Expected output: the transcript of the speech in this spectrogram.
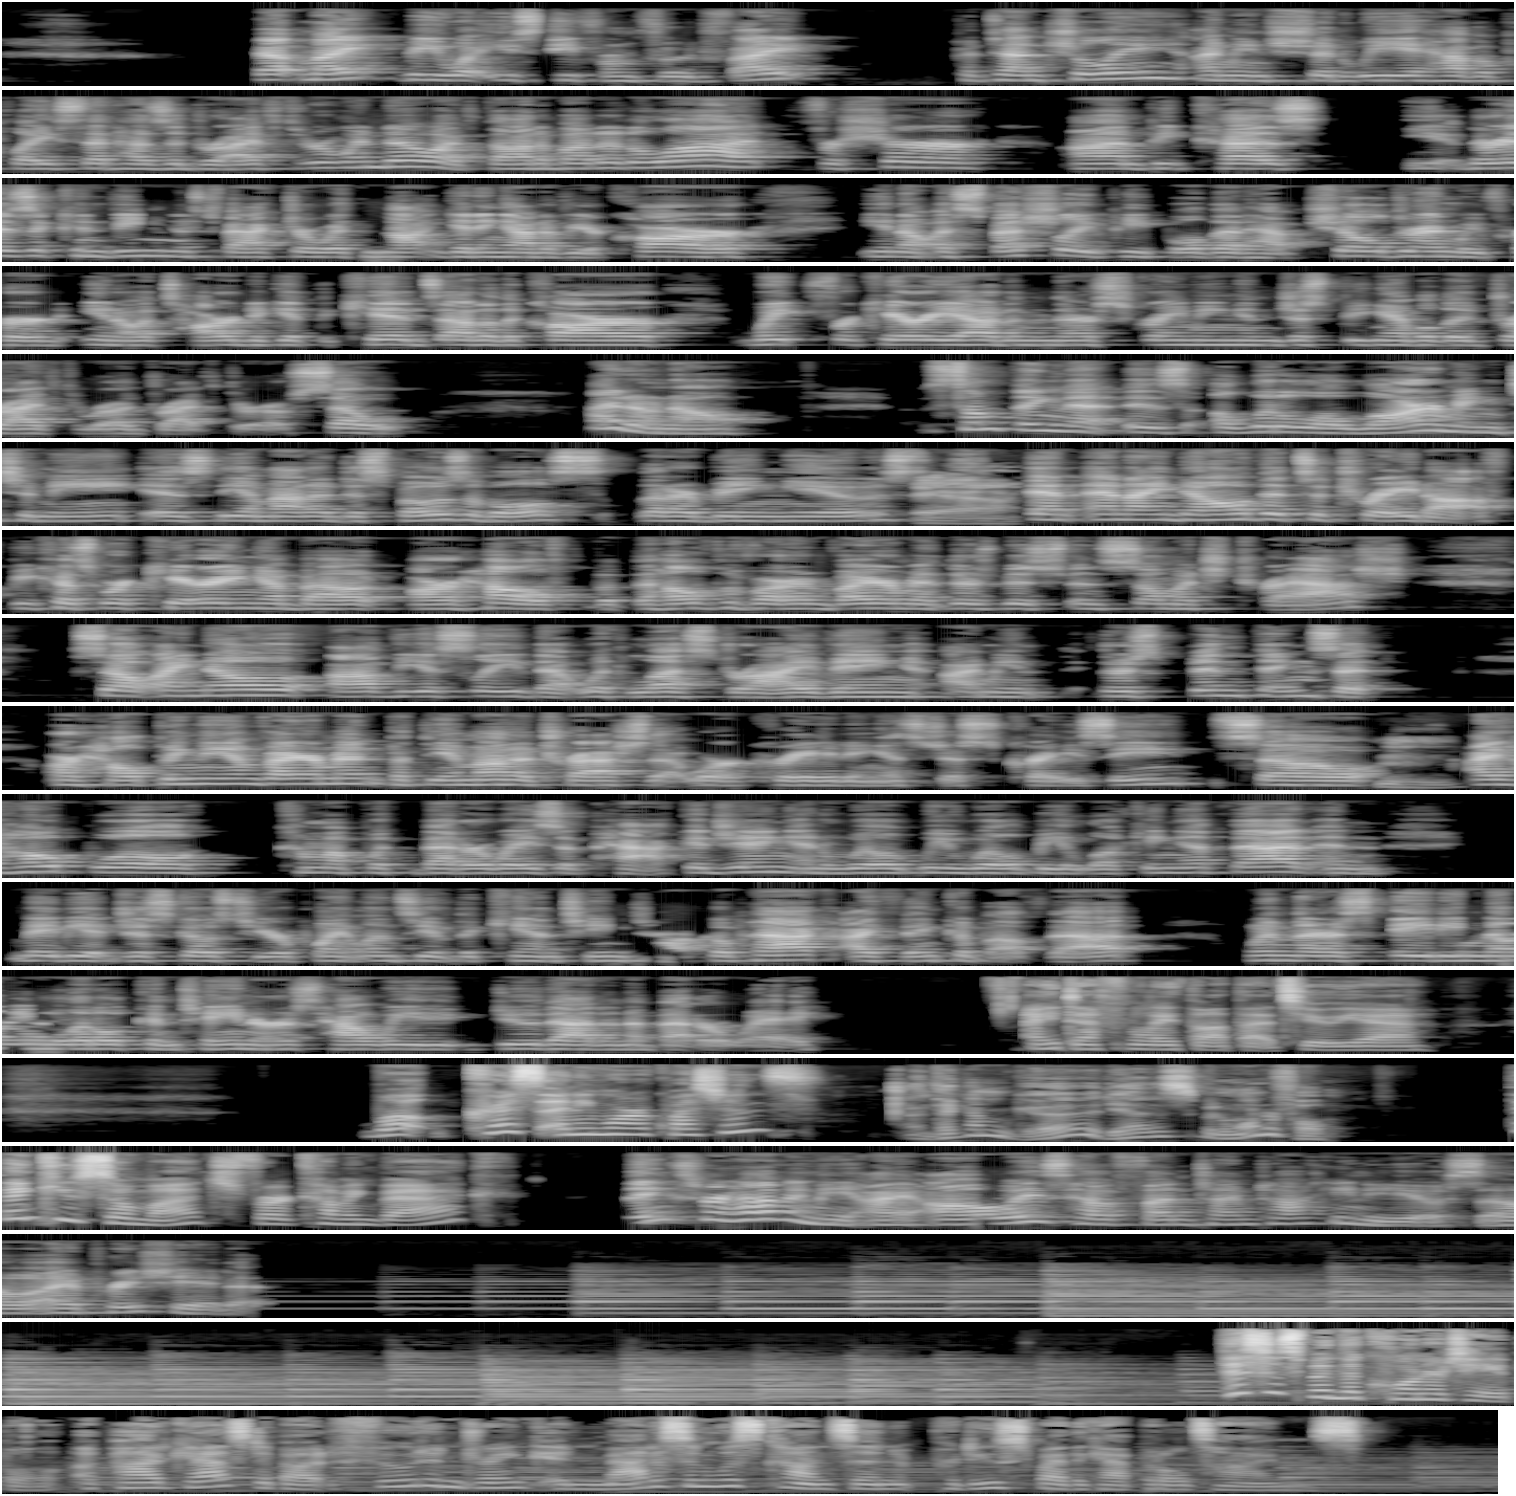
That might be what you see from Food Fight potentially. I mean, should we have a place that has a drive through window? I've thought about it a lot for sure um, because there is a convenience factor with not getting out of your car you know especially people that have children. We've heard you know it's hard to get the kids out of the car wait for carry out and they're screaming and just being able to drive through a drive through. So i don't know. Something that is a little alarming to me is the amount of disposables that are being used. Yeah. And and i know that's a trade-off because we're caring about our health but the health of our environment there's been so much trash so I know obviously that with less driving, I mean, there's been things that are helping the environment, but the amount of trash that we're creating is just crazy. So mm-hmm. I hope we'll come up with better ways of packaging and we'll we will be looking at that. And maybe it just goes to your point, Lindsay, of the canteen taco pack. I think about that when there's 80 million little containers, how we do that in a better way. I definitely thought that too, yeah. Well, Chris, any more questions? I think I'm good. Yeah, this has been wonderful. Thank you so much for coming back. Thanks for having me. I always have a fun time talking to you, so I appreciate it. This has been The Corner Table, a podcast about food and drink in Madison, Wisconsin, produced by the Capital Times.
